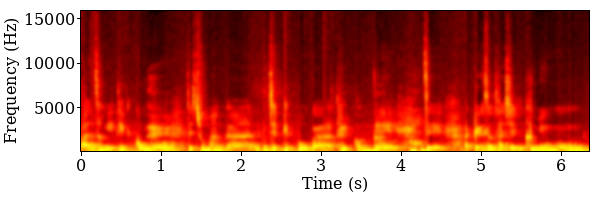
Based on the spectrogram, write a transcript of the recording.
완성이 됐고 네. 이제 조만간 이제 배포가 될 건데 어. 이제 학교에서 사실 금융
